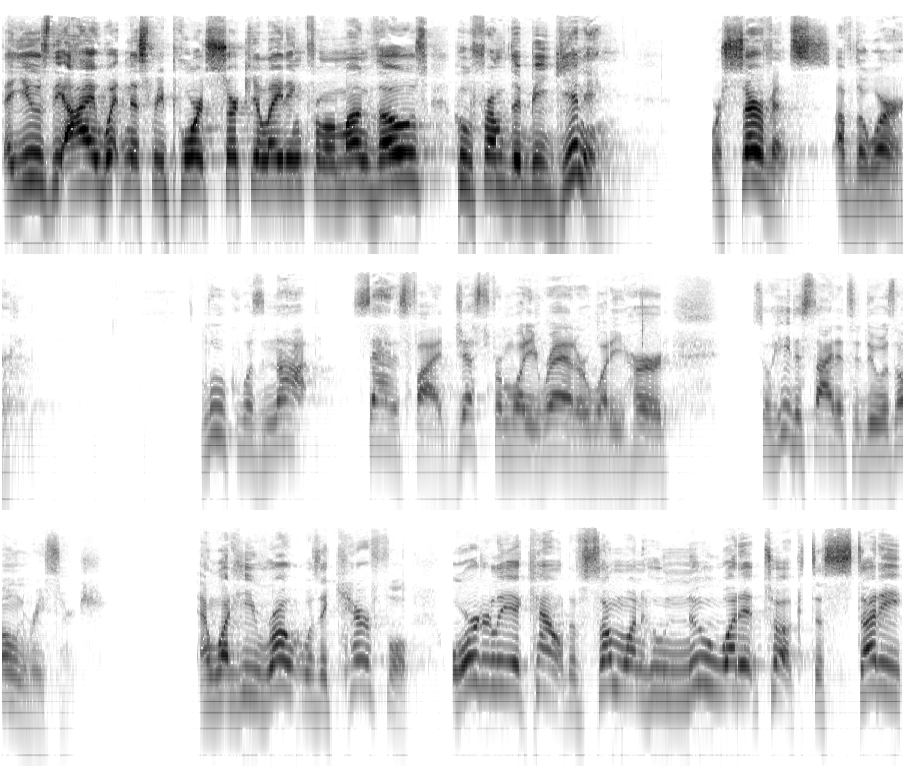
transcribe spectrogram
They use the eyewitness reports circulating from among those who, from the beginning, were servants of the word. Luke was not satisfied just from what he read or what he heard, so he decided to do his own research. And what he wrote was a careful, orderly account of someone who knew what it took to study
